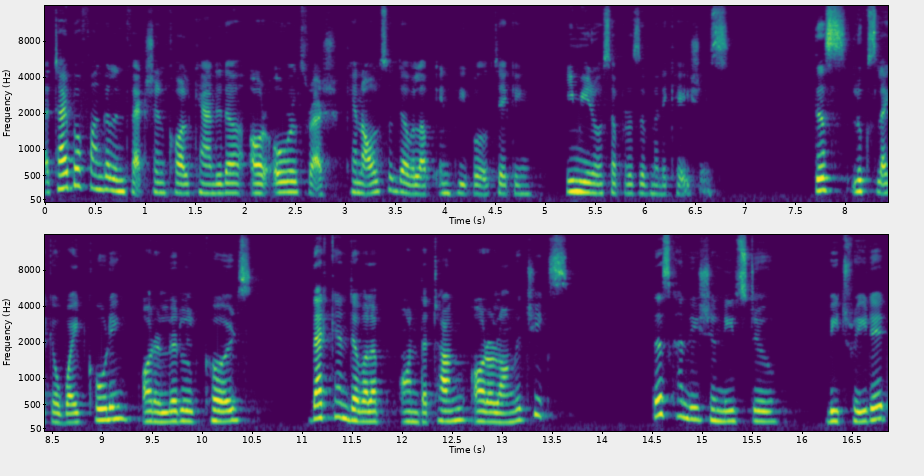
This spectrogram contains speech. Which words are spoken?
A type of fungal infection called candida or oral thrush can also develop in people taking immunosuppressive medications. This looks like a white coating or a little curds that can develop on the tongue or along the cheeks. This condition needs to be treated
